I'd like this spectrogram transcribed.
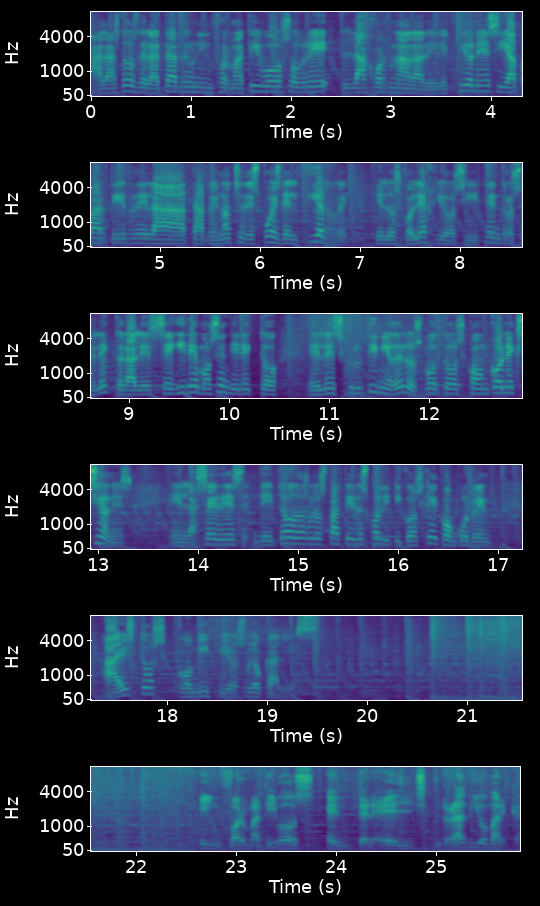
a las 2 de la tarde un informativo sobre la jornada de elecciones y a partir de la tarde-noche después del cierre de los colegios y centros electorales seguiremos en directo el escrutinio de los votos con conexiones en las sedes de todos los partidos políticos que concurren a estos comicios locales. Informativos en Teleelch Radio Marca.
